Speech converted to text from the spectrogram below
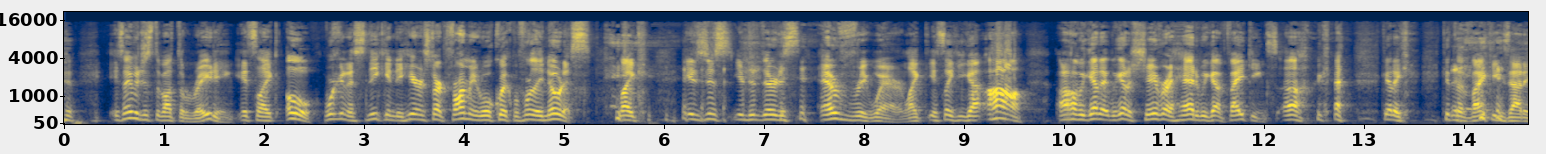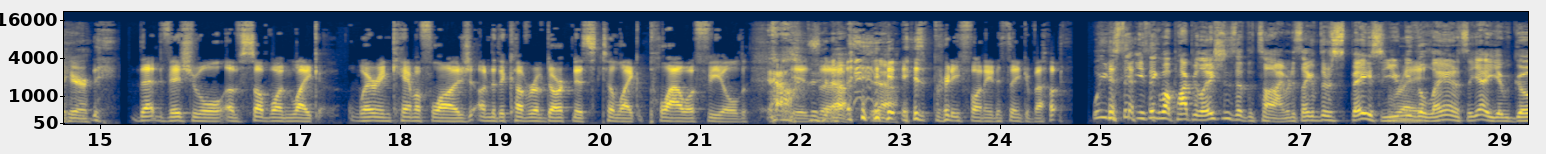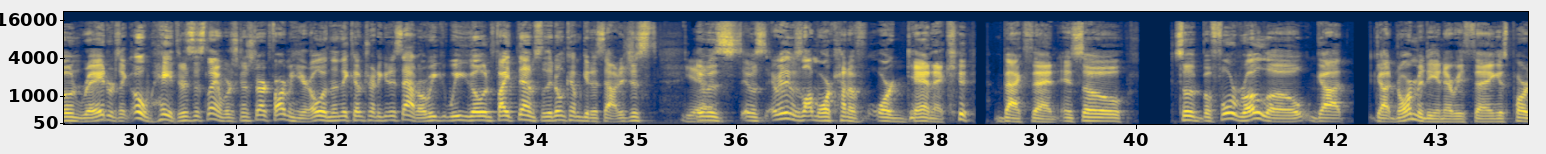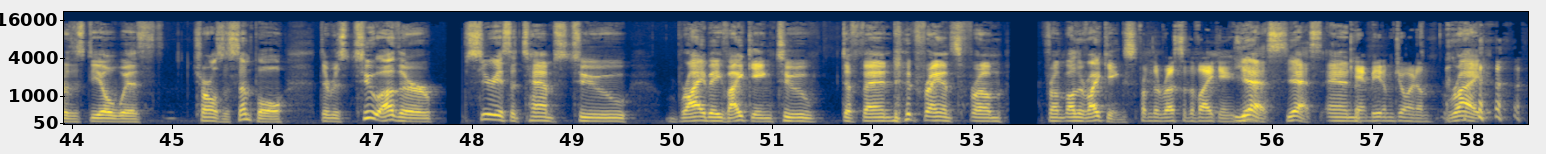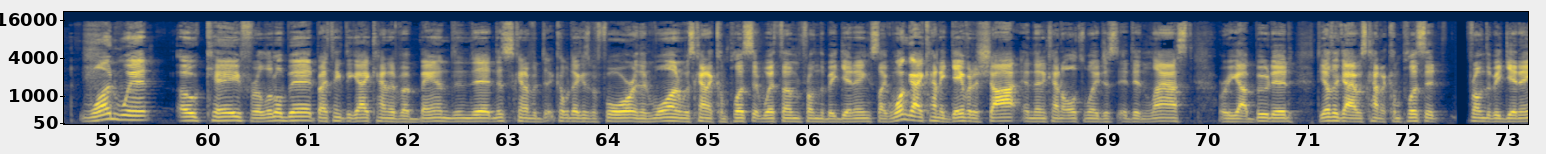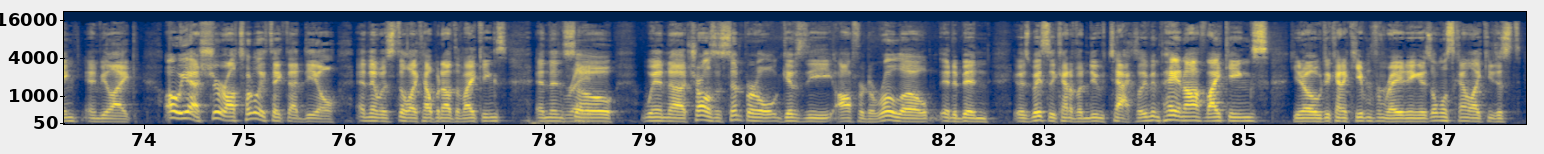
it's not even just about the raiding. It's like, oh, we're gonna sneak into here and start farming real quick before they notice. Like it's just they're just everywhere. Like it's like you got oh oh we gotta we gotta shave our head. We got Vikings. Oh we got gotta get the Vikings out of here. that visual of someone like wearing camouflage under the cover of darkness to like plow a field is uh, yeah, yeah. is pretty funny to think about. Well, you just think you think about populations at the time, and it's like if there's space and you Right. need the land, it's like yeah, you go and raid, or it's like oh hey, there's this land, we're just gonna start farming here. Oh, and then they come trying to get us out, or we we go and fight them so they don't come get us out. It's just Yeah. it was it was everything was a lot more kind of organic back then, and so so before Rollo got got Normandy and everything as part of this deal with Charles the Simple, there was two other serious attempts to bribe a Viking to defend France from from other Vikings. From the rest of the Vikings, Yes, yes, and can't beat them, join them. right. One went okay for a little bit, but I think the guy kind of abandoned it. And this is kind of a, couple decades before, and then one was kind of complicit with them from the beginning. So like one guy kind of gave it a shot, and then kind of ultimately just it didn't last, or he got booted. The other guy was kind of complicit from the beginning and be like, "Oh yeah, sure, I'll totally take that deal," and then was still like helping out the Vikings. And then so when uh, Charles the Simple gives the offer to Rollo, it had been it was basically kind of a new tax. So they've been paying off Vikings, you know, to kind of keep them from raiding. It's almost kind of like you just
